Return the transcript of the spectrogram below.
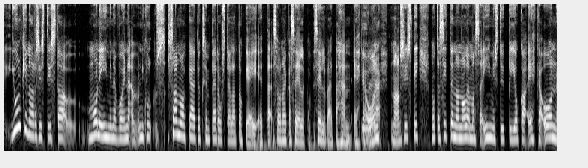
julkinarsistista moni ihminen voi nä- niin kuin sanoa käytöksen perusteella, että okei, että se on aika sel- selvää, että hän ehkä Kyllä. on narsisti, mutta sitten on olemassa ihmistyyppi, joka ehkä on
